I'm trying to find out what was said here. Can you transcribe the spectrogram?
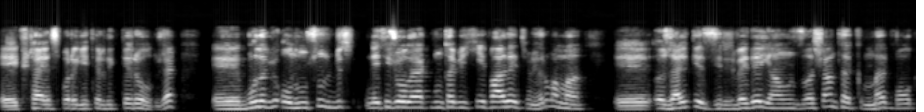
e, Kütahyaspor'a getirdikleri olacak. e, burada bir olumsuz bir netice olarak bunu tabii ki ifade etmiyorum ama e, özellikle zirvede yalnızlaşan takımlar bu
